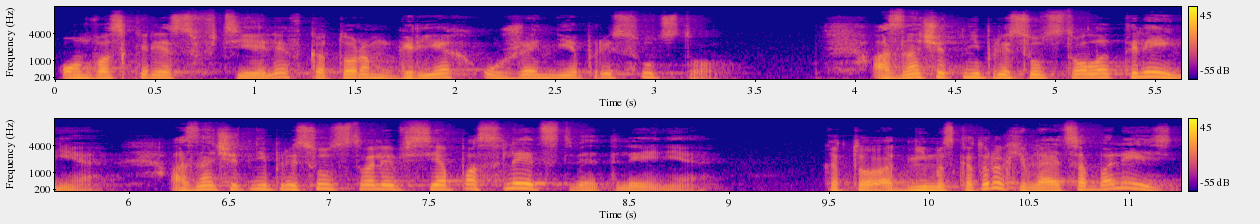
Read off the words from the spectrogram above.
он воскрес в теле, в котором грех уже не присутствовал. А значит, не присутствовало тление. А значит, не присутствовали все последствия тления, одним из которых является болезнь.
